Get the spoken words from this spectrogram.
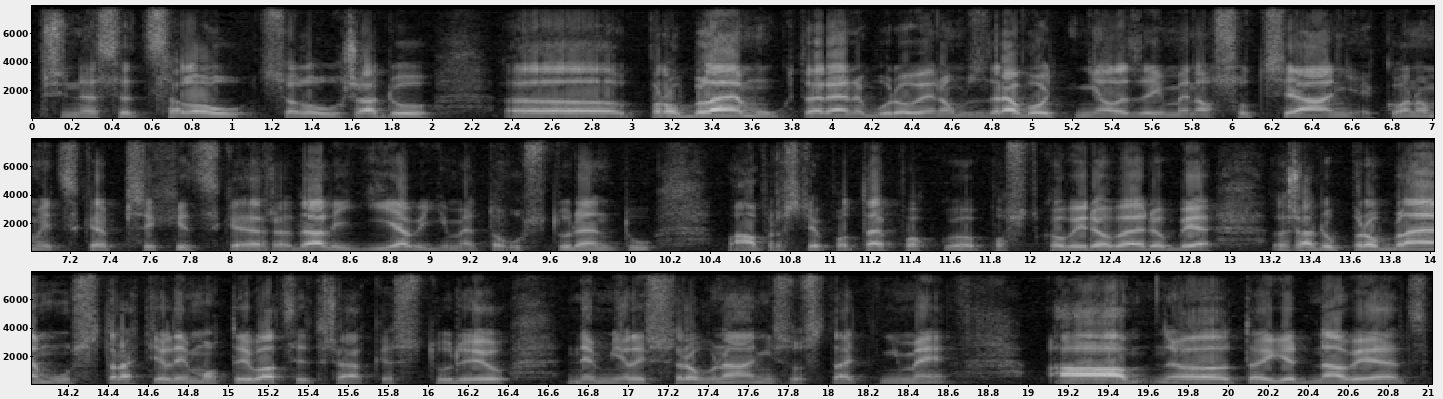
přinese celou, celou řadu e, problémů, které nebudou jenom zdravotní, ale zejména sociální, ekonomické, psychické. Řada lidí, a vidíme to u studentů, má prostě po té postcovidové době řadu problémů, ztratili motivaci třeba ke studiu, neměli srovnání s ostatními. A to je jedna věc.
